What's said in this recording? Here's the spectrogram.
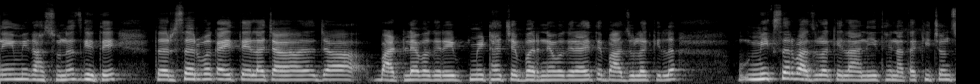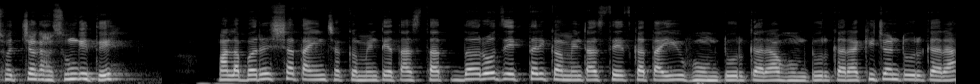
नेहमी घासूनच घेते. तर सर्व काही तेलाच्या ज्या बाटल्या वगैरे मिठाचे बरण्या वगैरे आहे ते बाजूला केलं. मिक्सर बाजूला केला आणि इथे ना आता किचन स्वच्छ घासून घेते. मला बऱ्याचशा ताईंच्या कमेंट येत असतात. दररोज एक तरी कमेंट असतेच का ताई होम टूर करा होम टूर करा किचन टूर करा.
